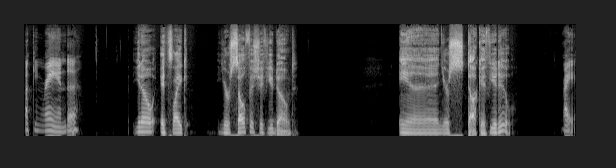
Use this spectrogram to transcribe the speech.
fucking rained. You know, it's like you're selfish if you don't, and you're stuck if you do. Right.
